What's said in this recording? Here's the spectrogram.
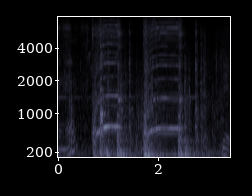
turn out. Okay.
